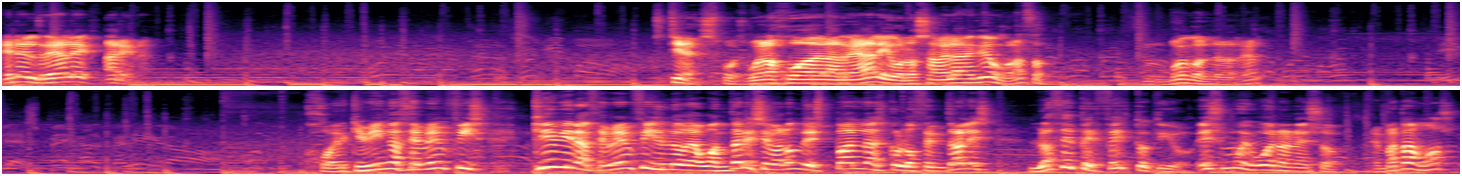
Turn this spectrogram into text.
en el Reale Arena. Hostias, pues buena jugada de la Real y Gorosabel ha metido un golazo. Un buen gol de la Real. Joder, qué bien hace Memphis. Qué bien hace Memphis lo de aguantar ese balón de espaldas con los centrales. Lo hace perfecto, tío. Es muy bueno en eso. ¿Empatamos?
